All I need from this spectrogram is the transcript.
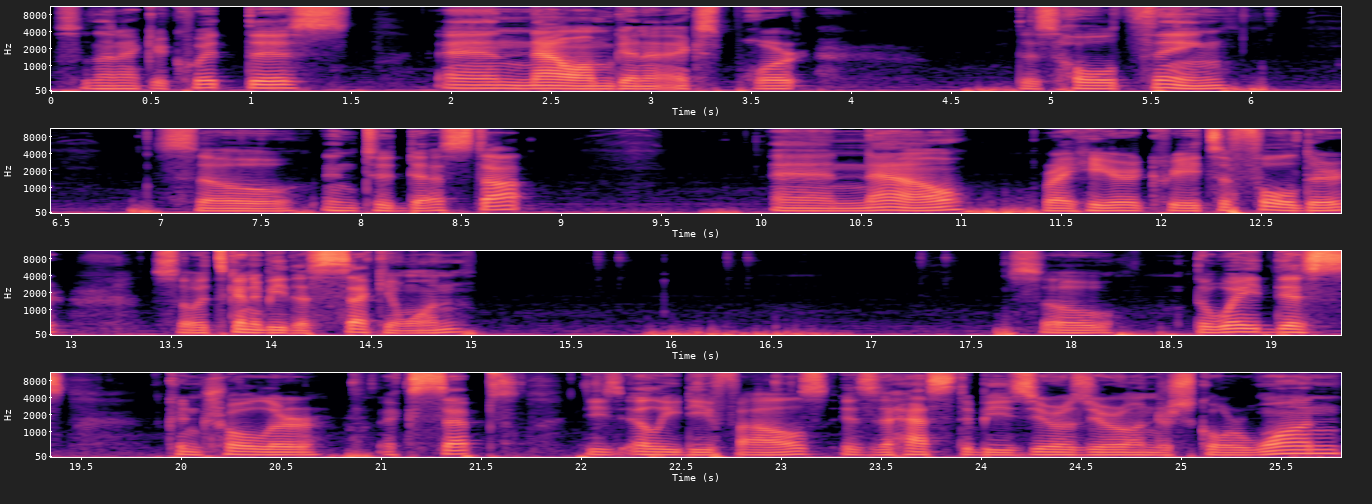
So then I could quit this and now I'm gonna export this whole thing so into desktop. And now right here it creates a folder. So it's gonna be the second one. So the way this controller accepts these LED files is it has to be 00 underscore 1,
